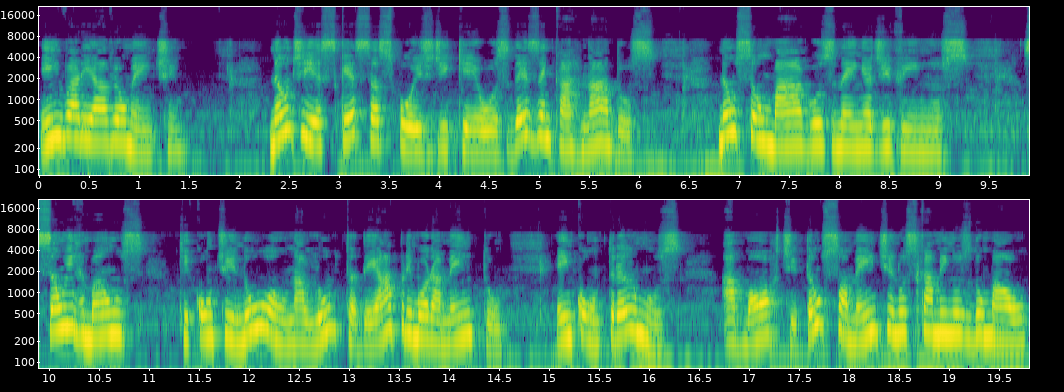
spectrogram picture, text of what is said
invariavelmente. Não te esqueças, pois, de que os desencarnados não são magos nem adivinhos, são irmãos que continuam na luta de aprimoramento. Encontramos a morte tão somente nos caminhos do mal,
